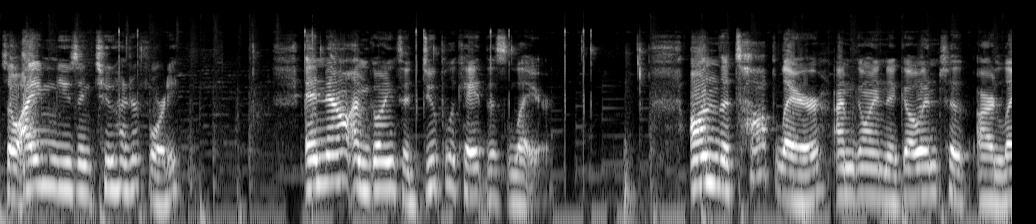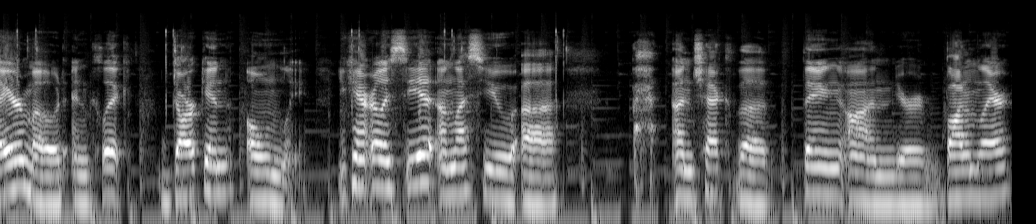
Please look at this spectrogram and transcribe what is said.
So I'm using 240. And now I'm going to duplicate this layer. On the top layer, I'm going to go into our layer mode and click darken only. You can't really see it unless you uh, uncheck the thing on your bottom layer.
